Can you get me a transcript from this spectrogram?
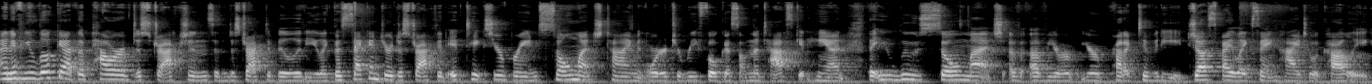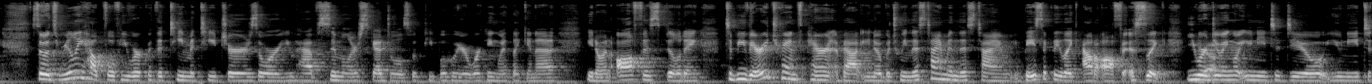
And if you look at the power of distractions and distractibility, like the second you're distracted, it takes your brain so much time in order to refocus on the task at hand that you lose so much of, of your, your productivity just by like saying hi to a colleague. So it's really helpful if you work with a team of teachers or you have similar schedules with people who you're working with, like in a, you know, an office building, to be very transparent about, you know, between this time and this time, basically like out of office. Like you are Yeah. doing what you need to do. You need to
